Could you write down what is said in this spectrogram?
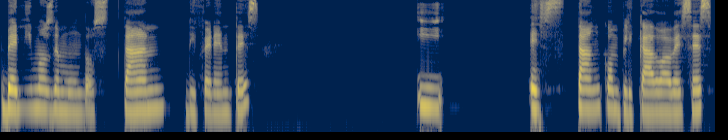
venimos de mundos tan diferentes y es tan complicado a veces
